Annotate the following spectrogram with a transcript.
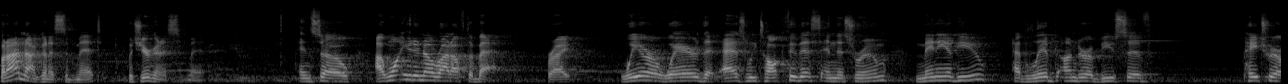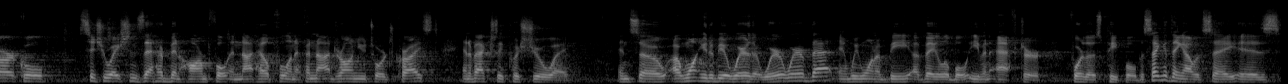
But I'm not going to submit, but you're going to submit. And so I want you to know right off the bat, right? We are aware that as we talk through this in this room, many of you have lived under abusive, patriarchal situations that have been harmful and not helpful and have not drawn you towards Christ and have actually pushed you away. And so I want you to be aware that we're aware of that and we want to be available even after for those people. The second thing I would say is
